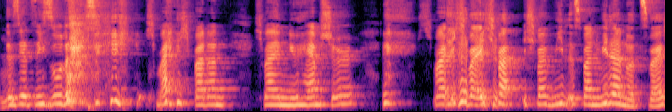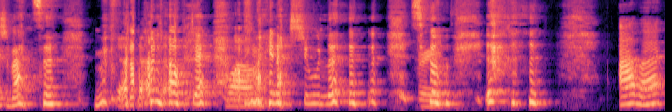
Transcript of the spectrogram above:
mhm. ist jetzt nicht so, dass ich, ich meine, ich war dann, ich war in New Hampshire, war, ich war, ich war, ich war, wie, es waren wieder nur zwei schwarze Frauen auf, der, wow. auf meiner Schule. So. Aber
